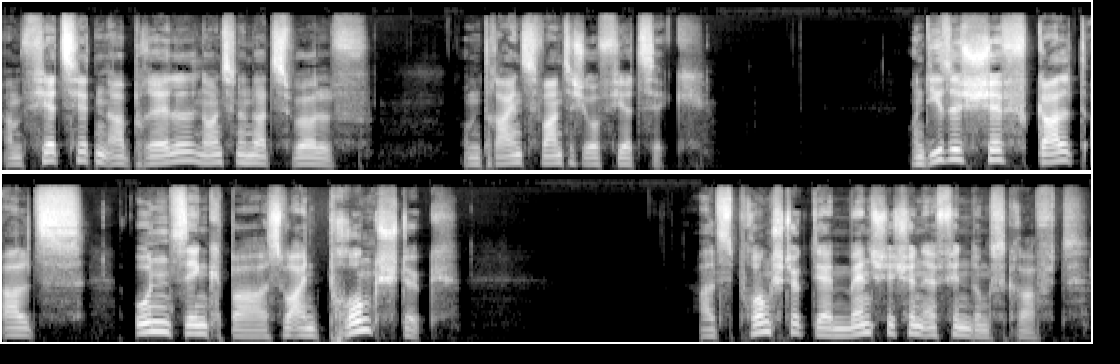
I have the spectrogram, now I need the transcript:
am 14. April 1912 um 23.40 Uhr. Und dieses Schiff galt als unsinkbar, es war ein Prunkstück, als Prunkstück der menschlichen Erfindungskraft.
